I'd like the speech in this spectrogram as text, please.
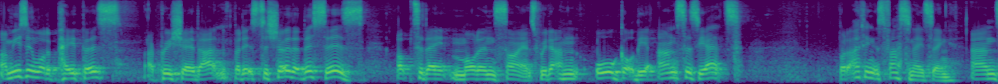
I'm using a lot of papers. I appreciate that, but it's to show that this is up to date modern science. We haven't all got the answers yet, but I think it's fascinating. And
